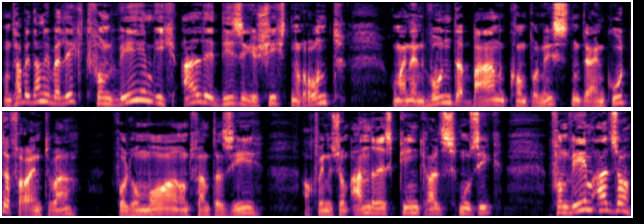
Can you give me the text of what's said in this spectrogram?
und habe dann überlegt, von wem ich alle diese Geschichten rund um einen wunderbaren Komponisten, der ein guter Freund war, voll Humor und Fantasie, auch wenn es um anderes ging als Musik, von wem also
